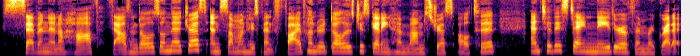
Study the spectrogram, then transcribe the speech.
seven and a half thousand dollars on their dress and someone who spent five hundred dollars just getting her mum's dress altered. And to this day, neither of them regret it.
